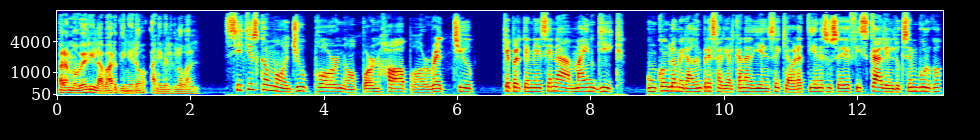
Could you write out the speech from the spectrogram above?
para mover y lavar dinero a nivel global. Sitios como YouPorn o Pornhub o RedTube, que pertenecen a MindGeek, un conglomerado empresarial canadiense que ahora tiene su sede fiscal en Luxemburgo,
